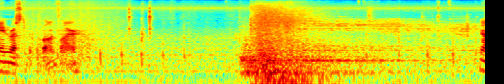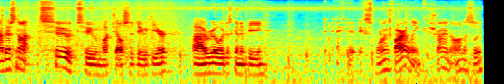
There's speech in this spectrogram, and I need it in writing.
And rest it the bonfire. Now, there's not too, too much else to do here. Uh, really, we're just going to be exploring Firelink Shrine, honestly.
